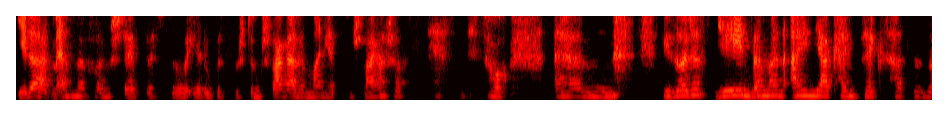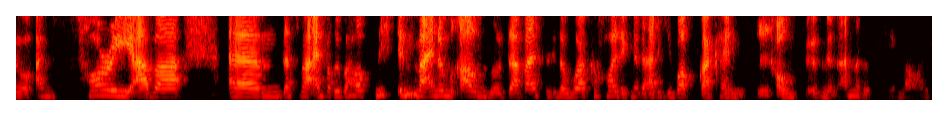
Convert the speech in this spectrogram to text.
jeder hat mir erstmal Fragen gestellt, bist du, ja, du bist bestimmt schwanger, wenn man jetzt einen Schwangerschaftstest. Und ich so, ähm, wie soll das gehen, wenn man ein Jahr keinen Sex hatte? So, I'm sorry, aber ähm, das war einfach überhaupt nicht in meinem Raum. So, da weißt du, dieser Workaholic, ne, da hatte ich überhaupt gar keinen Raum für irgendein anderes Thema. Und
